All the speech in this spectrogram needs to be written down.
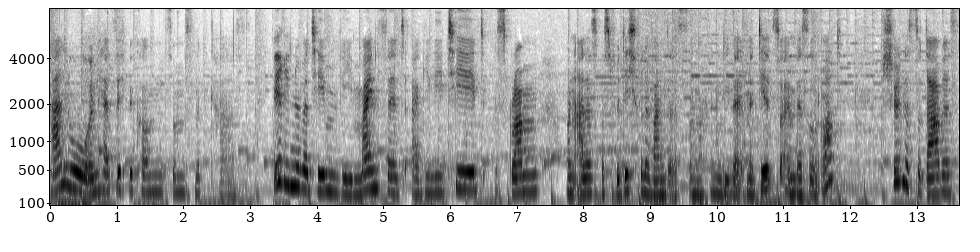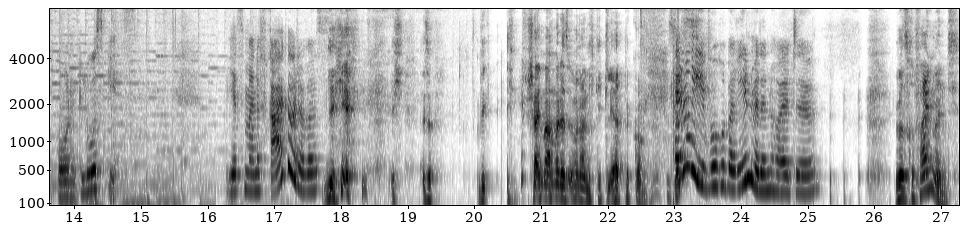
Hallo und herzlich willkommen zum Snipcast. Wir reden über Themen wie Mindset, Agilität, Scrum und alles, was für dich relevant ist und machen die Welt mit dir zu einem besseren Ort. Schön, dass du da bist und los geht's. Jetzt meine Frage oder was? ich, also, ich, scheinbar haben wir das immer noch nicht geklärt bekommen. Das Henry, worüber reden wir denn heute? Über das Refinement.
